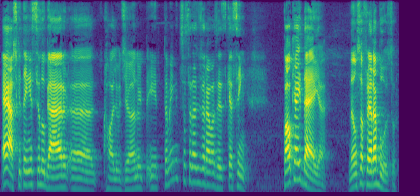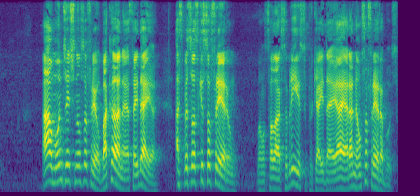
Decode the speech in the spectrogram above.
É, acho que tem esse lugar uh, hollywoodiano e, e, também de sociedade em geral, às vezes, que é assim, qual que é a ideia? Não sofrer abuso. Ah, um monte de gente não sofreu. Bacana, essa é ideia. As pessoas que sofreram, vamos falar sobre isso, porque a ideia era não sofrer abuso.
